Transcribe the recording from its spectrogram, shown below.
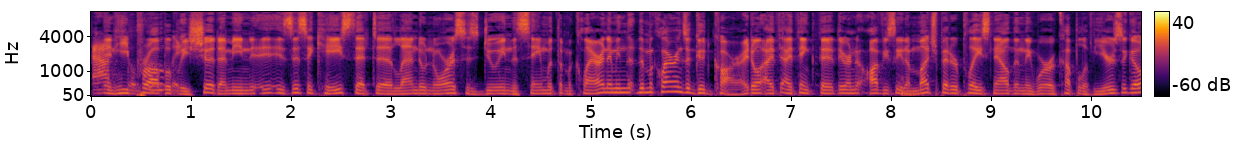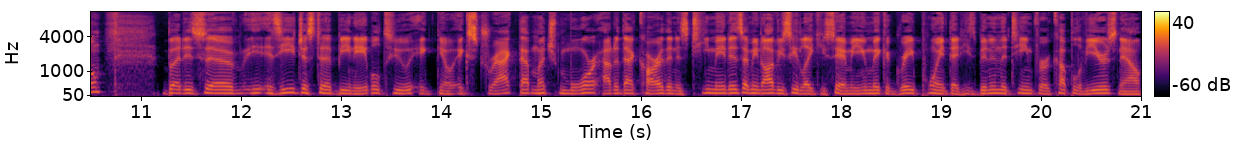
and he probably should. I mean, is this a case that uh, Lando Norris is doing the same with the McLaren? I mean, the, the McLaren's a good car. I don't. I, I think that they're in, obviously in a much better place now than they were a couple of years ago. but is uh, is he just uh, being able to you know extract that much more out of that car than his teammate is? I mean, obviously, like you say, I mean, you make a great point that he's been in the team for a couple of years now,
